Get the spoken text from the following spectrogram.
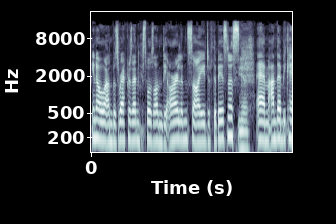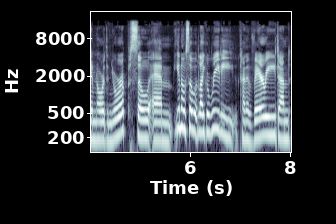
you know, and was representing, I suppose, on the Ireland side of the business. Yes. Um, and then became Northern Europe. So, um, you know, so like a really kind of varied and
